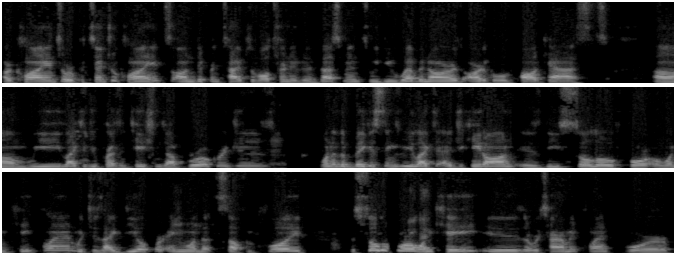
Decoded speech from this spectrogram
our clients or potential clients on different types of alternative investments. We do webinars, articles, podcasts. Um, we like to do presentations at brokerages. One of the biggest things we like to educate on is the solo 401k plan, which is ideal for anyone that's self employed. The solo 401k is a retirement plan for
